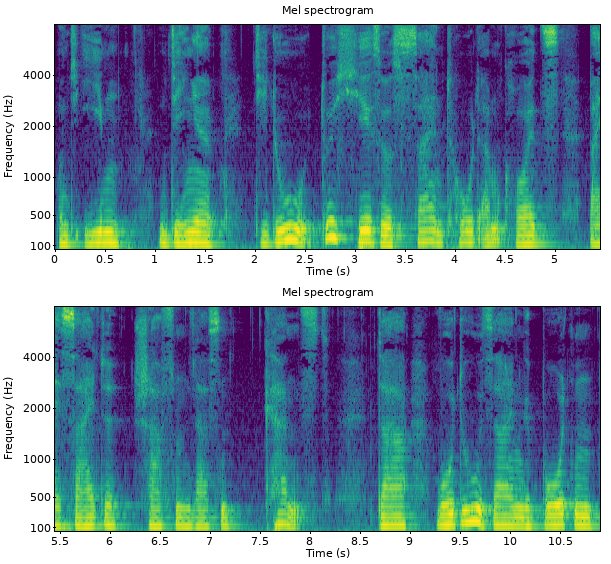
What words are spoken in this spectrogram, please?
und ihm Dinge, die du durch Jesus, sein Tod am Kreuz, beiseite schaffen lassen kannst, da wo du seinen Geboten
